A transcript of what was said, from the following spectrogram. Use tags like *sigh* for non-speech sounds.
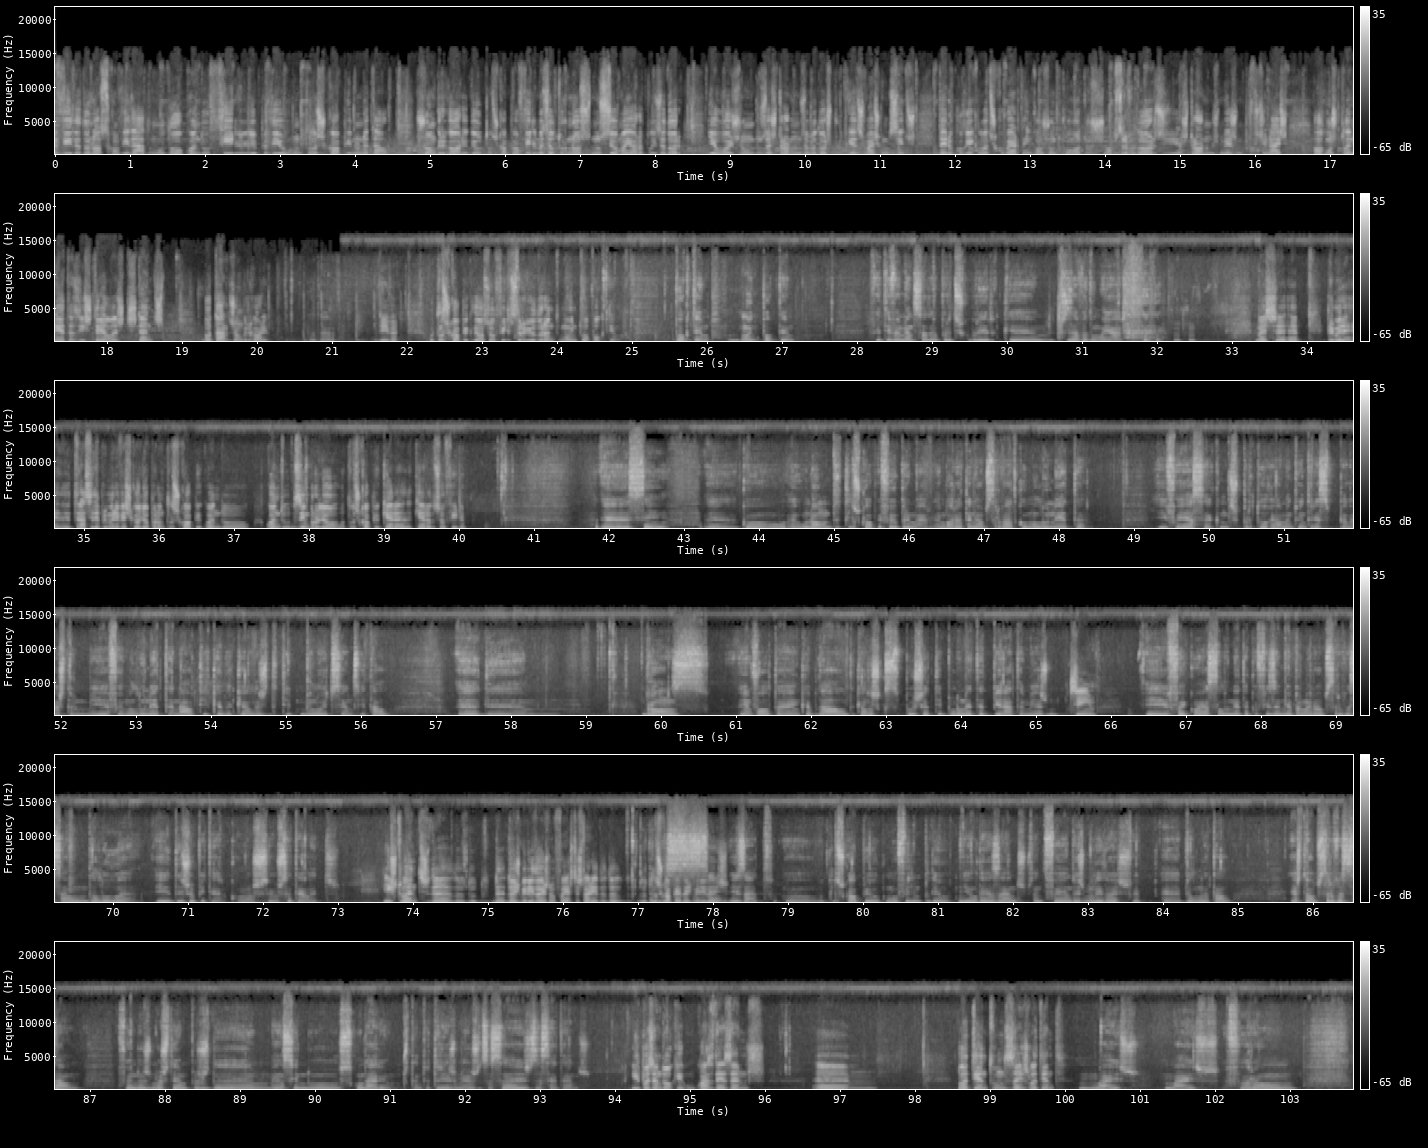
A vida do nosso convidado mudou quando o filho lhe pediu um telescópio no Natal. João Gregório deu o telescópio ao filho, mas ele tornou-se no seu maior utilizador e é hoje um dos astrónomos amadores portugueses mais conhecidos. Tem no currículo a descoberta, em conjunto com outros observadores e astrónomos, mesmo profissionais, alguns planetas e estrelas distantes. Boa tarde, João Gregório. Boa tarde. Viva. O telescópio que deu ao seu filho serviu durante muito ou pouco tempo? Pouco tempo, muito pouco tempo. Efetivamente só deu para descobrir que precisava de um maior. *laughs* Mas uh, primeira, uh, terá sido a primeira vez que olhou para um telescópio quando, quando desembrulhou o telescópio que era, que era do seu filho? Uh, sim. com o nome de telescópio foi o primeiro, embora eu tenha observado como luneta, e foi essa que me despertou realmente o interesse pela astronomia. Foi uma luneta náutica, daquelas de tipo 1800 e tal, de bronze, envolta em cabedal, daquelas que se puxa, tipo luneta de pirata mesmo. Sim. E foi com essa luneta que eu fiz a minha primeira observação da Lua e de Júpiter, com os seus satélites. Isto antes de, de, de 2002, não foi esta história do, do, telescópio é 2002? Sim, exato. O, o, telescópio que o meu filho me pediu, tinha ele 10 anos, portanto foi em 2002, foi é, pelo Natal. Esta observação foi nos meus tempos de ensino secundário. Portanto, eu teria os meus 16, 17 anos. E depois andou que quase 10 anos hum, latente, um desejo latente? Mais, mais. Foram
